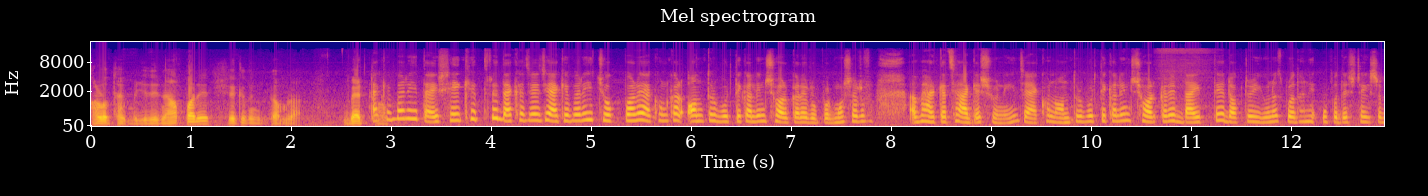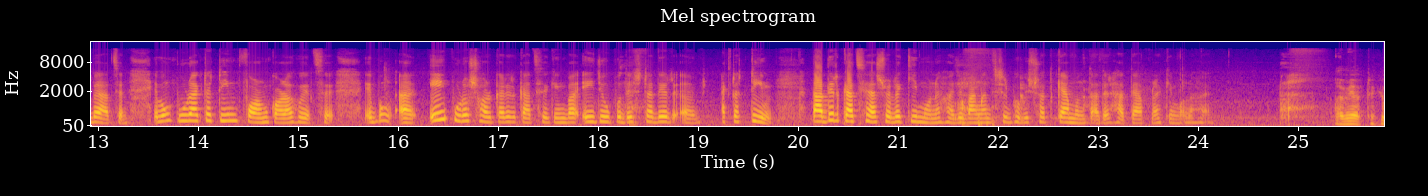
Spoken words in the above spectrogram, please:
ভালো থাকবে। যদি না পারে সেক্ষেত্রে কিন্তু আমরা ব্যর্থ। একেবারেই তাই। সেই ক্ষেত্রে দেখা যায় যে একেবারেই চোখ পড়ে এখনকার অন্তর্বর্তীকালীন সরকারের উপর। মোশাররফ ভাইয়ের কাছে আগে শুনি যে এখন অন্তর্বর্তীকালীন সরকারের দায়িত্বে ডক্টর ইউনুস প্রধান উপদেষ্টা হিসেবে আছেন এবং পুরো একটা টিম ফর্ম করা হয়েছে এবং এই পুরো সরকারের কাছে কিংবা এই যে উপদেষ্টাদের একটা টিম তাদের কাছে আসলে কি মনে হয় যে বাংলাদেশের ভবিষ্যৎ কেমন তাদের হাতে? আপনার কি মনে হয়? আমি আপনাকে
